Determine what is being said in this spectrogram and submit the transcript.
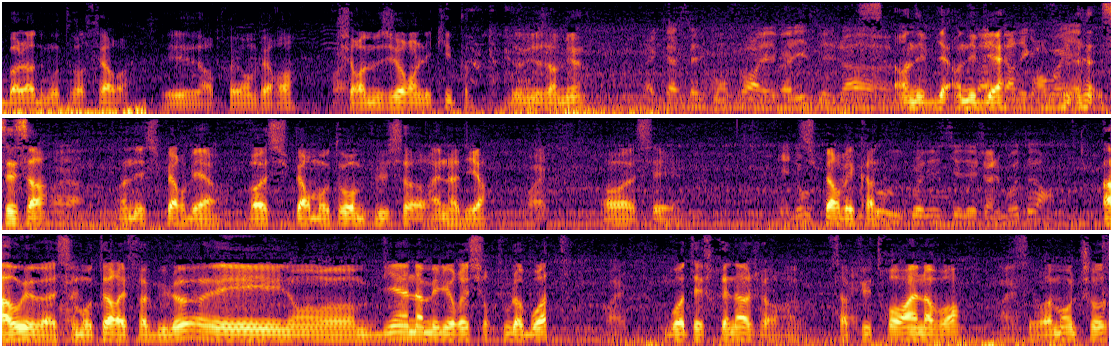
balades moto à faire. Et après, on verra. Au fur et à mesure, on l'équipe de mieux en mieux. Avec la selle confort et les valises déjà. euh, On est bien, on est bien. C'est ça. Voilà. On est super bien. Ouais, super moto en plus, euh, rien à dire. Ouais. Ouais, c'est. Super bécane. coup, vous connaissiez déjà le moteur Ah oui, bah, ce moteur est fabuleux et ils ont bien amélioré surtout la boîte. Boîte et freinage, alors, euh, ça n'a plus trop rien à voir. C'est vraiment autre chose.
